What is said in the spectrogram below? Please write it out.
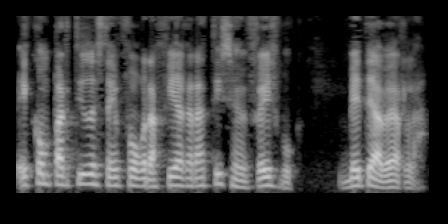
he, compartido esta infografía gratis en Facebook, vete a verla.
